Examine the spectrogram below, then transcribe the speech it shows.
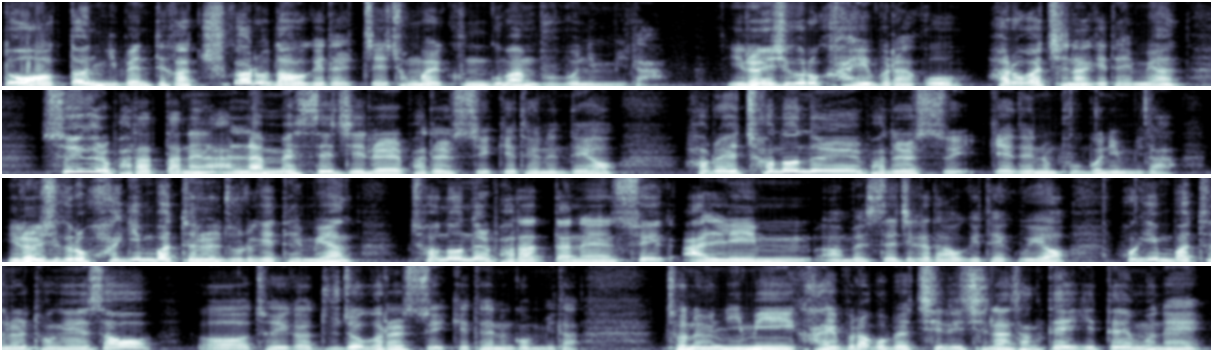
또 어떤 이벤트가 추가로 나오게 될지 정말 궁금한 부분입니다. 이런 식으로 가입을 하고 하루가 지나게 되면 수익을 받았다는 알람 메시지를 받을 수 있게 되는데요. 하루에 천 원을 받을 수 있게 되는 부분입니다. 이런 식으로 확인 버튼을 누르게 되면 천 원을 받았다는 수익 알림 어, 메시지가 나오게 되고요. 확인 버튼을 통해서 어, 저희가 누적을 할 수 있게 되는 겁니다. 저는 이미 가입을 하고 며칠이 지난 상태이기 때문에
